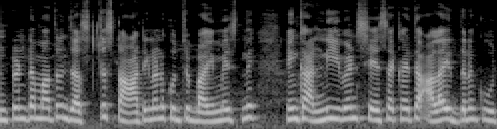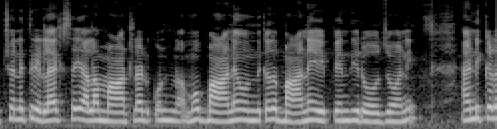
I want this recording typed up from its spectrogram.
ఉంటుంటే మాత్రం జస్ట్ స్టార్టింగ్లోనే కొంచెం భయం వేసింది ఇంకా అన్ని ఈవెంట్స్ చేసాకైతే అలా ఇద్దరం కూర్చొని అయితే రిలాక్స్ అయ్యి అలా మాట్లాడుకుంటున్నాము. బాగానే ఉంది కదా బాగానే అయిపోయింది ఈరోజు రోజు అని. అండ్ ఇక్కడ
